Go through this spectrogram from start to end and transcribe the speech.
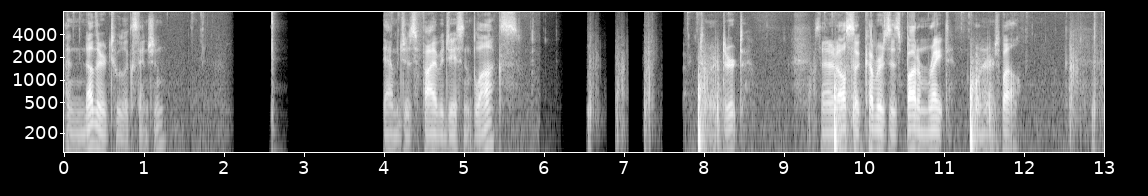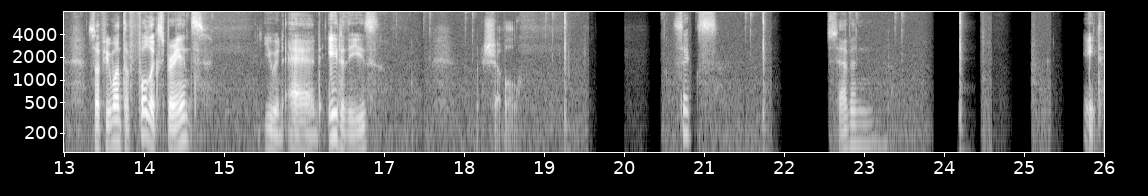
another tool extension, damages five adjacent blocks, dirt. So it also covers this bottom right corner as well. So if you want the full experience, you would add eight of these. Shovel. Six. Seven. Eight.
